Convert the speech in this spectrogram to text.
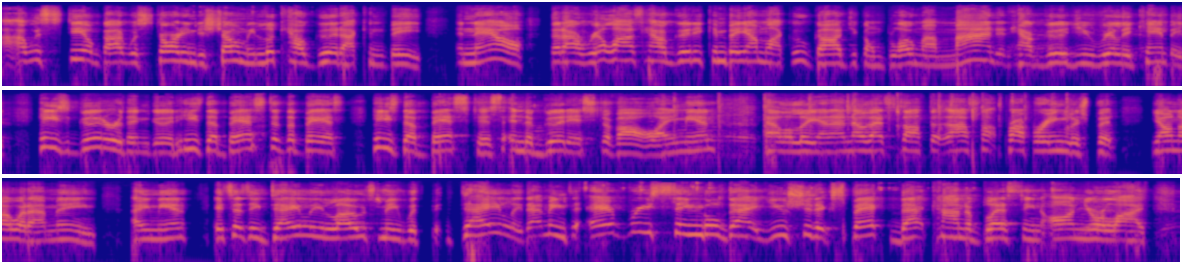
I was still, God was starting to show me, look how good I can be. And now that I realize how good He can be, I'm like, oh, God, you're going to blow my mind at how good you really can be. He's gooder than good. He's the best of the best. He's the bestest and the goodest of all. Amen. Hallelujah. And I know that's not the, that's not proper English, but y'all know what I mean. Amen. It says He daily loads me with daily. That means every single day you should expect that kind of blessing on your life.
